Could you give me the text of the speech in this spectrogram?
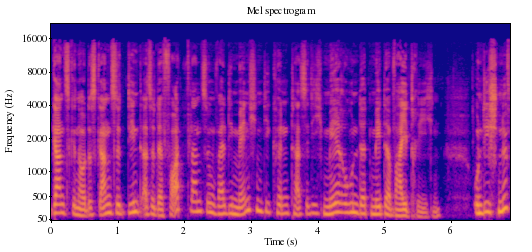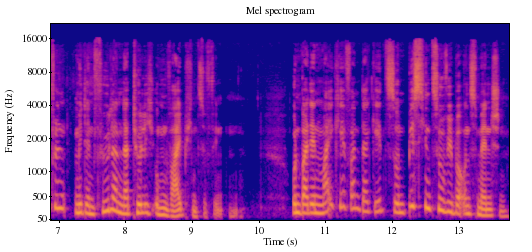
Ganz genau. Das Ganze dient also der Fortpflanzung, weil die Männchen, die können tatsächlich mehrere hundert Meter weit riechen. Und die schnüffeln mit den Fühlern natürlich, um ein Weibchen zu finden. Und bei den Maikäfern, da geht es so ein bisschen zu wie bei uns Menschen.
